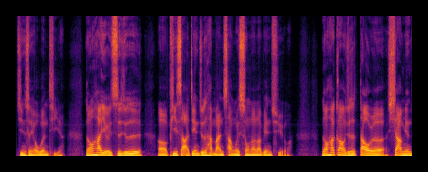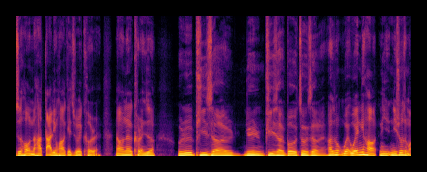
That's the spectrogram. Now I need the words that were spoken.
精神有问题。然后他有一次就是呃披萨店就是还蛮常会送到那边去嘛。然后他刚好就是到了下面之后呢，他打电话给这位客人，然后那个客人就：“我是披萨，你披萨帮我送上来。”他说：“喂喂，你好，你你说什么？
